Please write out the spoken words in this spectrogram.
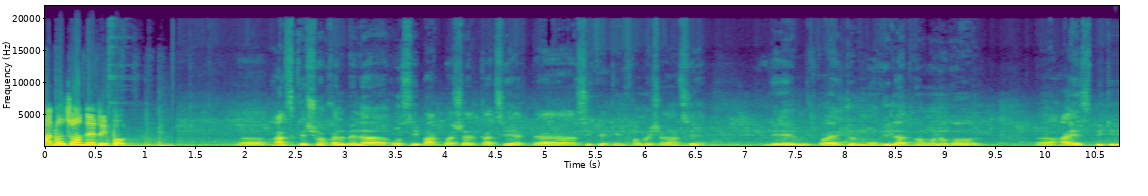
ভানুচন্দ্রের রিপোর্ট। আজকে সকালবেলা ওসি বাগবাসার কাছে একটা সিক্রেট ইনফরমেশন আছে যে কয়েকজন মহিলা ধর্মনগর আইএসবিটি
